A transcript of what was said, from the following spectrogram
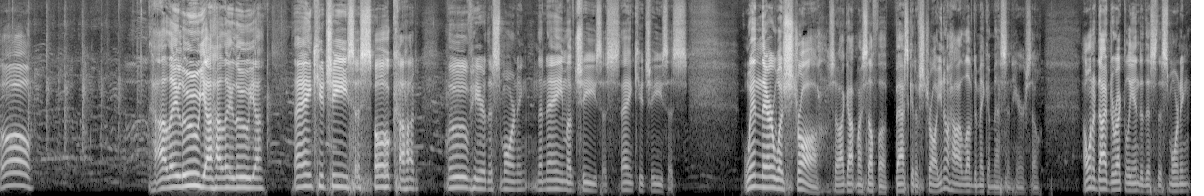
Oh. Hallelujah, hallelujah. Thank you, Jesus. Oh, God. Move here this morning in the name of Jesus. Thank you, Jesus. When there was straw, so I got myself a basket of straw. You know how I love to make a mess in here, so I want to dive directly into this this morning.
